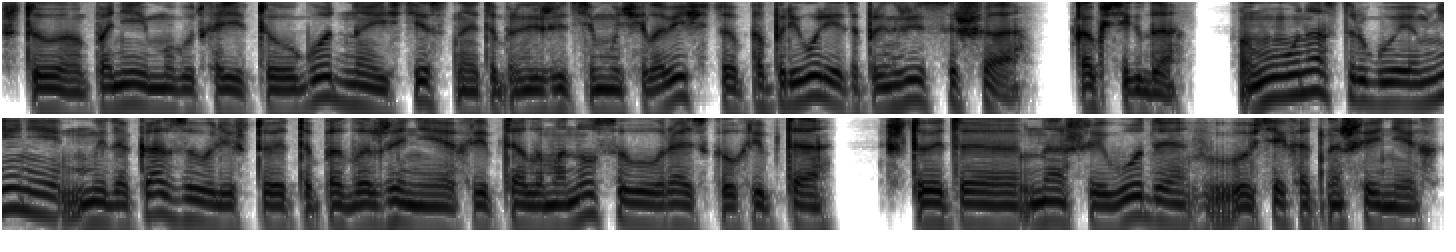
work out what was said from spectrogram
что по ней могут ходить кто угодно. Естественно, это принадлежит всему человечеству. Априори это принадлежит США, как всегда. У нас другое мнение. Мы доказывали, что это продолжение хребта Ломоносова, Уральского хребта, что это наши воды во всех отношениях.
